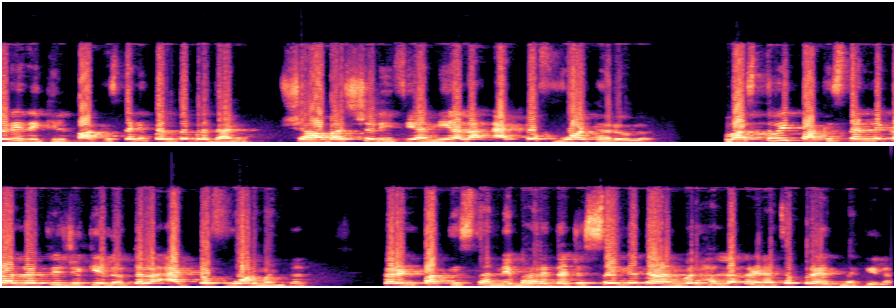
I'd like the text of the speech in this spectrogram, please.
तरी देखील पाकिस्तानी पंतप्रधान शहाबाज शरीफ यांनी याला ऍक्ट ऑफ वॉर ठरवलं. वास्तविक पाकिस्तानने काल रात्री जे केलं त्याला ऍक्ट ऑफ वॉर म्हणतात. कारण पाकिस्तानने भारताच्या सैन्य तळांवर हल्ला करण्याचा प्रयत्न केला.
